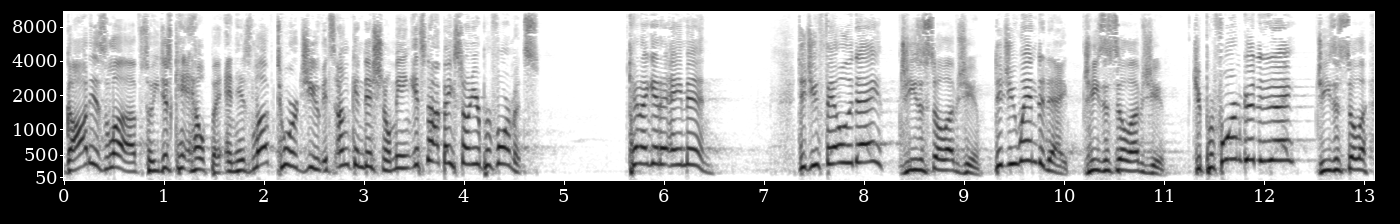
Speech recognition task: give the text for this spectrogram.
God is love, so he just can't help it. And his love towards you, it's unconditional, meaning it's not based on your performance. Can I get an amen? Did you fail today? Jesus still loves you. Did you win today? Jesus still loves you. Did you perform good today? Jesus still loves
